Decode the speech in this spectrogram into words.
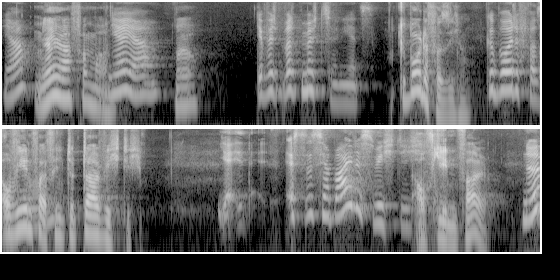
Ja? Ja, ja, fang mal an. Ja, ja. ja. Ja, was, was möchtest du denn jetzt? Gebäudeversicherung. Gebäudeversicherung. Auf jeden Fall, finde ich total wichtig. Ja, es ist ja beides wichtig. Auf jeden Fall. Ne?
